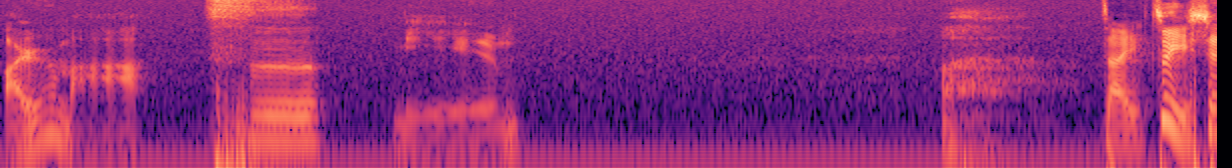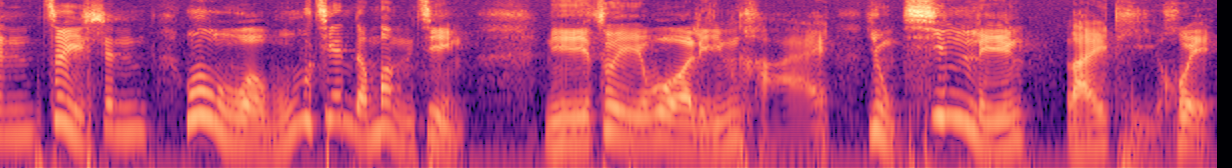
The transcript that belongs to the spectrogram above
儿马嘶鸣。啊，在最深最深物我无间的梦境，你醉卧林海，用心灵来体会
